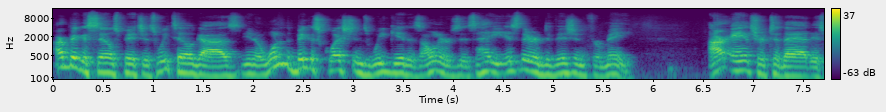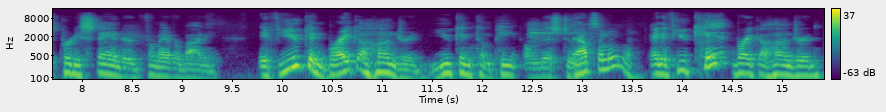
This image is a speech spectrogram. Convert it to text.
our biggest sales pitch is we tell guys, you know, one of the biggest questions we get as owners is, hey, is there a division for me? Our answer to that is pretty standard from everybody. If you can break a hundred, you can compete on this tour. Absolutely. And if you can't break a hundred,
